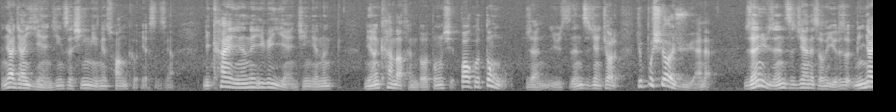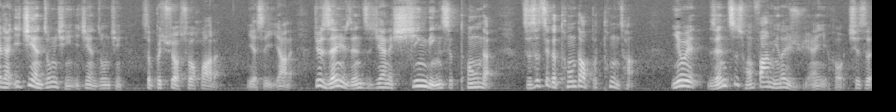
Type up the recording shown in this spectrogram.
人家讲眼睛是心灵的窗口，也是这样。你看人的一个眼睛，你能你能看到很多东西，包括动物、人与人之间交流，就不需要语言的。人与人之间的时候，有的时候人家讲一见钟情，一见钟情是不需要说话的，也是一样的。就人与人之间的心灵是通的，只是这个通道不通畅。因为人自从发明了语言以后，其实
